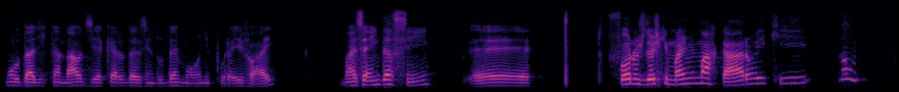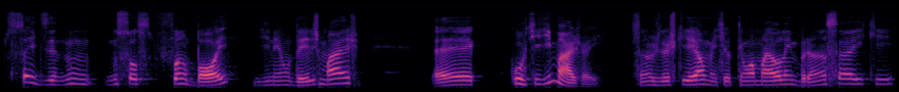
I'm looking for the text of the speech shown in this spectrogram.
mudar de canal, dizia que era o desenho do demônio, por aí vai. Mas ainda assim, é, foram os dois que mais me marcaram e que, não sei dizer, não, não sou fanboy de nenhum deles, mas é, curti demais, velho. São os dois que realmente eu tenho uma maior lembrança e que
